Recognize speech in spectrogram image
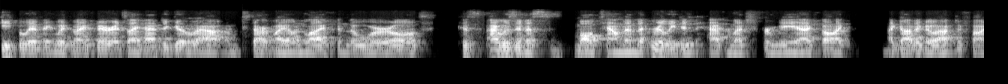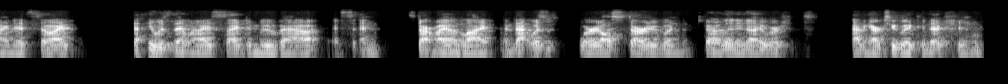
keep living with my parents. I had to go out and start my own life in the world because I was in a small town then that really didn't have much for me. I felt like I got to go out to find it. So I, it was then when I decided to move out and start my own life, and that was where it all started when Charlotte and I were having our two way connection.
